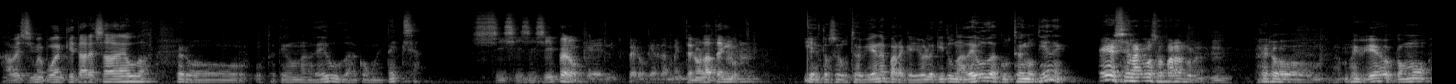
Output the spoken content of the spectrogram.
a ver si me pueden quitar esa deuda. Pero usted tiene una deuda con Etexa. Sí, sí, sí, sí, pero que, pero que realmente no la tengo. Y entonces usted viene para que yo le quite una deuda que usted no tiene. Esa es la cosa, farándula. Pero, mi viejo, ¿cómo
